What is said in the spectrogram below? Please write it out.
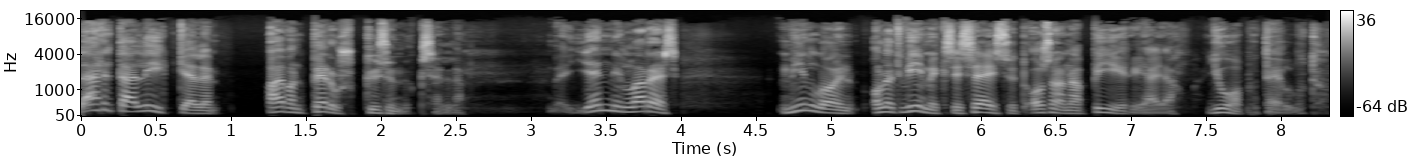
Lähdetään liikkeelle aivan peruskysymyksellä. Jenni Lares, milloin olet viimeksi seissyt osana piiriä ja juoputellut?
